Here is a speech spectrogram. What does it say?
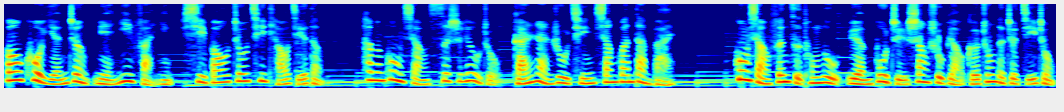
包括炎症、免疫反应、细胞周期调节等，它们共享四十六种感染入侵相关蛋白，共享分子通路远不止上述表格中的这几种。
